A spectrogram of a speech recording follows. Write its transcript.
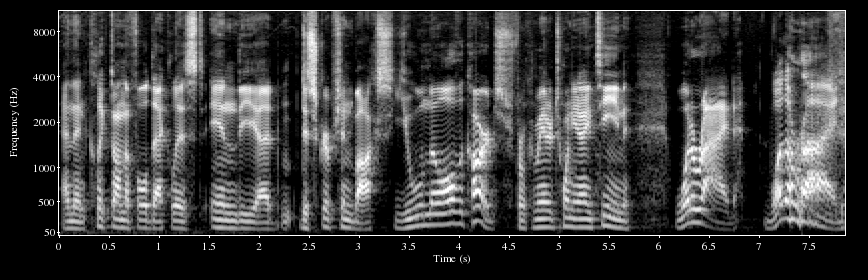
and then clicked on the full deck list in the uh, description box, you will know all the cards from Commander 2019. What a ride! What a ride.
